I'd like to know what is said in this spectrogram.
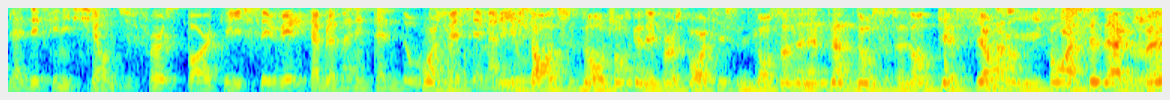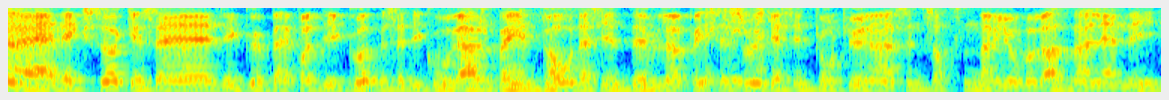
La définition du first party, c'est véritablement Nintendo ouais, qui fait ses Mario. ils sortent d'autres choses que des first party C'est une console de Nintendo. Ça, c'est l'autre question. Non. Ils font assez d'argent avec ça que ça dégoûte, ben pas dégoûte, mais ça décourage bien d'autres à essayer de développer. C'est sûr qu'essayer de concurrencer une sortie de Mario Bros dans l'année,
